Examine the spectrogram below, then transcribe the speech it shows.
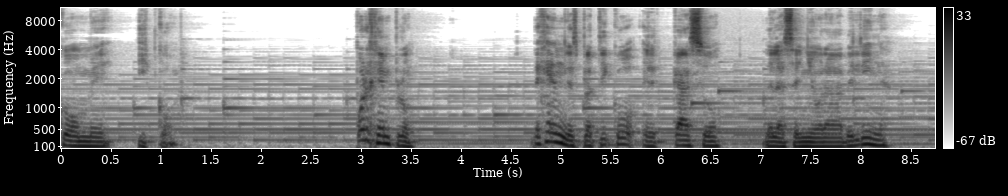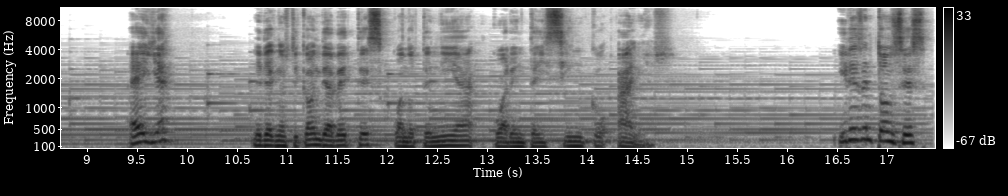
come y come. Por ejemplo, déjenme les platico el caso de la señora Abelina. A ella le diagnosticaron diabetes cuando tenía 45 años. Y desde entonces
